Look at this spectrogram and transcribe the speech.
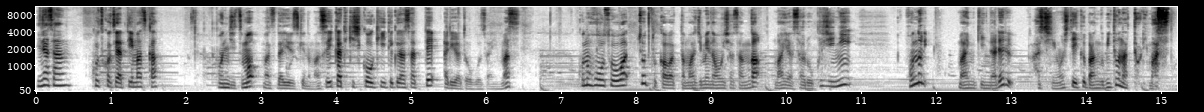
皆さんコツコツやっていますか？本日も松田祐介の麻酔科的思考を聞いてくださってありがとうございます。この放送はちょっと変わった真面目なお医者さんが毎朝6時にほんのり前向きになれる発信をしていく番組となっております。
